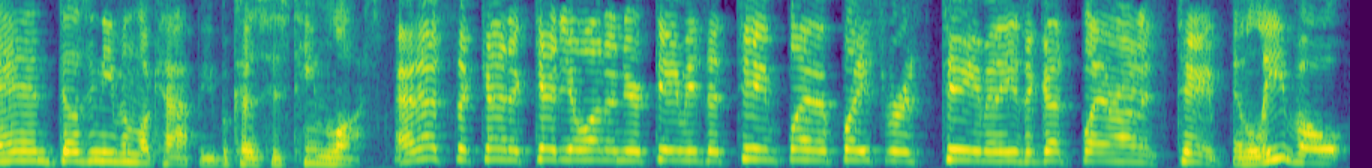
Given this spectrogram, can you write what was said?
and doesn't even look happy because his team lost. And that's the kind of kid you want on your team. He's a team player, plays for his team, and he's a good player on his team. And Leivo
